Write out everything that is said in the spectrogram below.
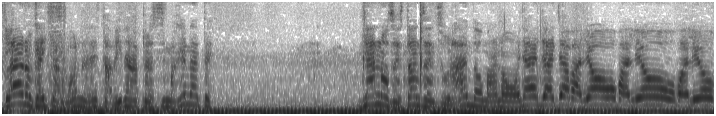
Claro que hay carbón en esta vida, pero imagínate. Ya nos están censurando, mano. Ya, ya, ya valió, valió, valió.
